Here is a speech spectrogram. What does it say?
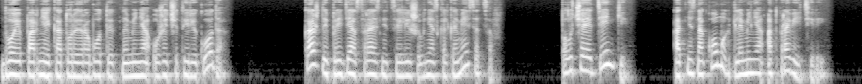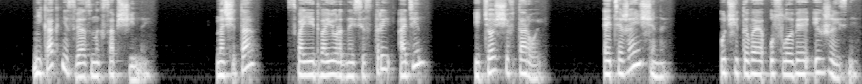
Двое парней, которые работают на меня уже 4 года, каждый, придя с разницей лишь в несколько месяцев, получает деньги от незнакомых для меня отправителей никак не связанных с общиной. На счета своей двоюродной сестры один и тещи второй. Эти женщины, учитывая условия их жизни,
